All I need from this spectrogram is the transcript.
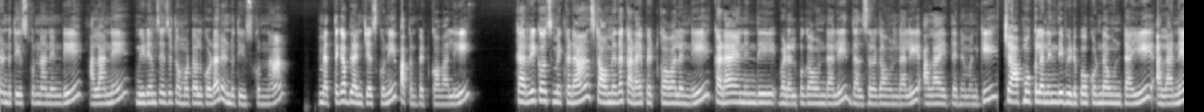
రెండు తీసుకున్నానండి. అలానే మీడియం సైజు టొమాటోలు కూడా రెండు తీసుకున్నా. మెత్తగా బ్లెండ్ చేసుకుని పక్కన పెట్టుకోవాలి. కర్రీ కోసం ఇక్కడ స్టవ్ మీద కడాయి పెట్టుకోవాలండి. కడాయి అనేది వెడల్పుగా ఉండాలి దలసరగా ఉండాలి. అలా అయితేనే మనకి చాప్ ముక్కలు అనేది విడిపోకుండా ఉంటాయి. అలానే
